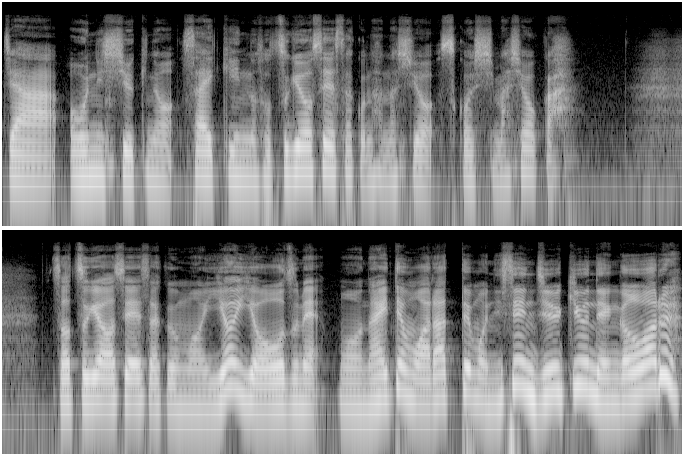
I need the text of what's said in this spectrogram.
じゃあ大西ゆきの最近の卒業制作の話を少ししましょうか。卒業制作もいよいよ大詰め。もう泣いても笑っても2019年が終わる。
